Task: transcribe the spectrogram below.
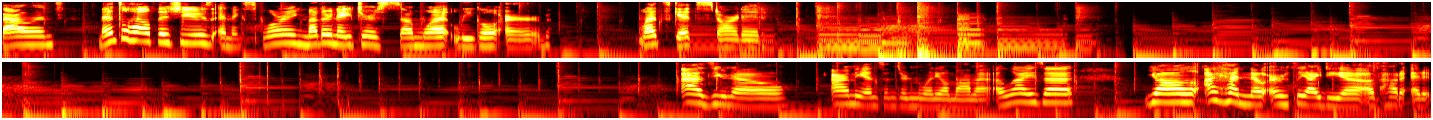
balance, mental health issues, and exploring Mother Nature's somewhat legal herb. Let's get started. As you know, I'm the uncensored millennial mama, Eliza. Y'all, I had no earthly idea of how to edit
